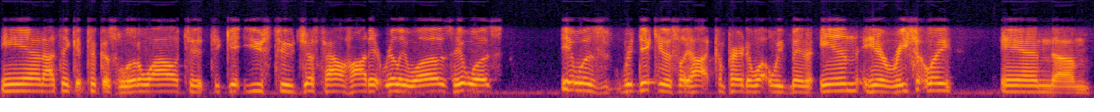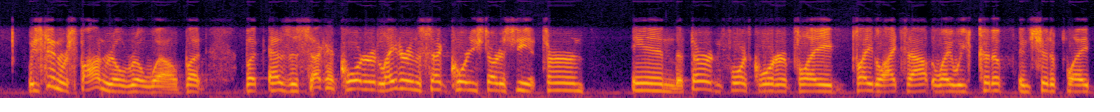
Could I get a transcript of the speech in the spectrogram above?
And I think it took us a little while to, to get used to just how hot it really was. It was, it was ridiculously hot compared to what we've been in here recently. And, um, we just didn't respond real, real well. But, but as the second quarter, later in the second quarter, you started to see it turn. In the third and fourth quarter, played played lights out the way we could have and should have played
